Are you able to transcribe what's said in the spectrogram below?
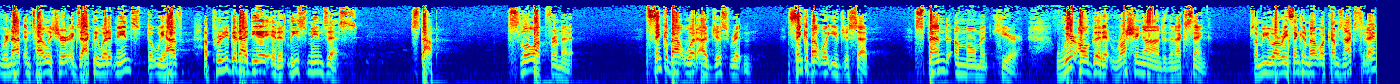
we're not entirely sure exactly what it means, but we have a pretty good idea. It at least means this stop. Slow up for a minute. think about what I've just written. Think about what you've just said. Spend a moment here. We're all good at rushing on to the next thing. Some of you are already thinking about what comes next today?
